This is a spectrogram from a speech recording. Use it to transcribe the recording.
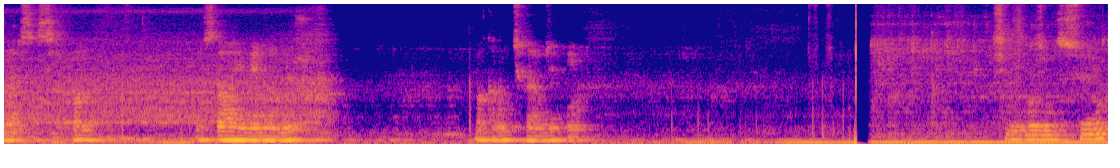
Burası silikon. Burası daha iyi belli oluyor. Bakalım çıkarabilecek miyim? Şimdi ilacımızı sürelim.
